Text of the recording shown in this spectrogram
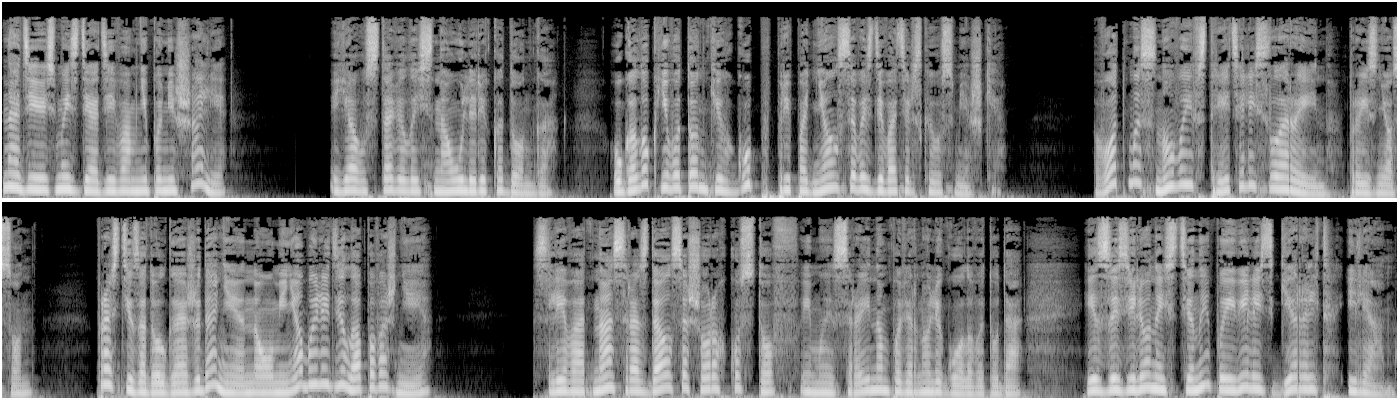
«Надеюсь, мы с дядей вам не помешали?» Я уставилась на Улерика Донга. Уголок его тонких губ приподнялся в издевательской усмешке. «Вот мы снова и встретились, Лоррейн», — произнес он. «Прости за долгое ожидание, но у меня были дела поважнее». Слева от нас раздался шорох кустов, и мы с Рейном повернули головы туда. Из-за зеленой стены появились Геральт и Лиам.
